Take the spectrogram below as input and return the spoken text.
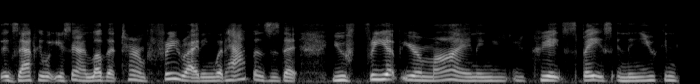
exactly what you're saying, I love that term, free writing. What happens is that you free up your mind and you, you create space and then you can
